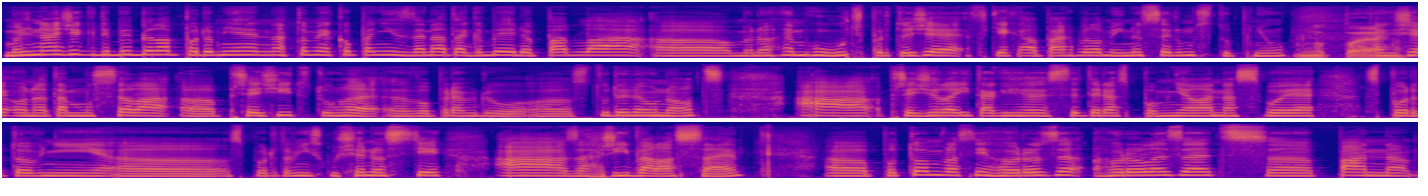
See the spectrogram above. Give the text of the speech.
Možná, že kdyby byla podobně na tom jako paní Zdena, tak by dopadla uh, mnohem hůř, protože v těch Alpách bylo minus 7 stupňů, no to je. takže ona tam musela uh, přežít tuhle uh, opravdu eh, studenou noc a přežila ji tak, že si teda vzpomněla na svoje sportovní, eh, sportovní zkušenosti a zahřívala se. Eh, potom vlastně horolezec pan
